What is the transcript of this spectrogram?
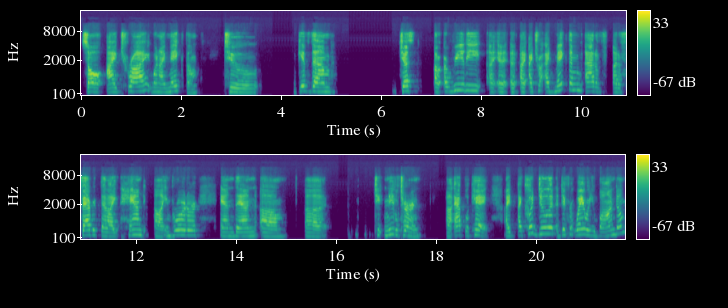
So I try when I make them to give them just a, a really, I, I, I, try, I'd make them out of, out of fabric that I hand uh, embroider and then um, uh, needle turn uh, applique. I, I could do it a different way where you bond them,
